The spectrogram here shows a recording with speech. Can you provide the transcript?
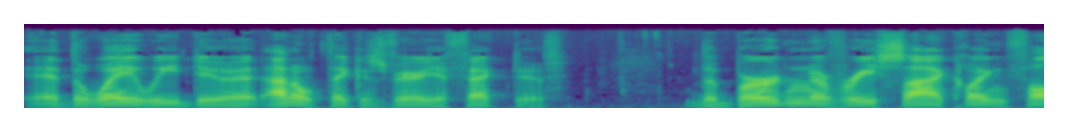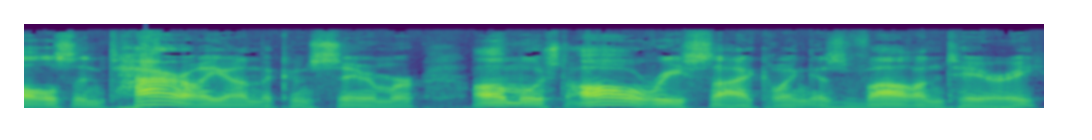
eh, the way we do it, I don't think is very effective. The burden of recycling falls entirely on the consumer. Almost all recycling is voluntary.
